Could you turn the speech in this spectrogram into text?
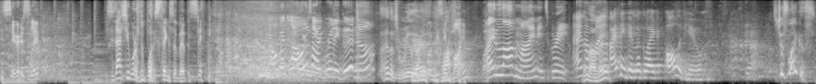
Seriously? This is actually one of the worst things I've ever seen. No, but ours are really good, no? That looks really good. is You see mine? I love mine. It's great. I love love mine. it. I think they look like all of you. It's just like us.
